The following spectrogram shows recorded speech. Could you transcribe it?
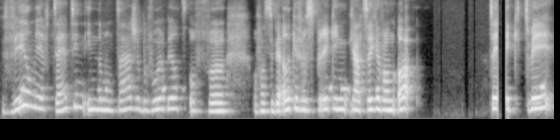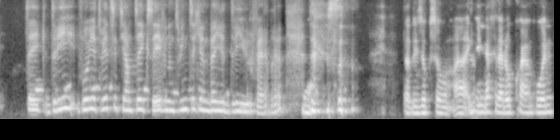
veel meer tijd in, in de montage bijvoorbeeld. Of, of als je bij elke verspreking gaat zeggen van, oh, take 2, take 3. Voor je het weet zit je aan take 27 en ben je drie uur verder. Hè? Dus, dat is ook zo. Maar ik denk dat je daar ook gewoon...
